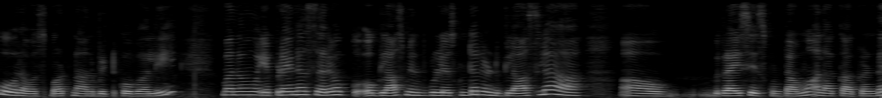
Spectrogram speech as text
ఫోర్ అవర్స్ పాటు నానబెట్టుకోవాలి. మనం ఎప్పుడైనా సరే ఒక గ్లాస్ మినపగుళ్ళు వేసుకుంటే రెండు గ్లాసుల రైస్ వేసుకుంటాము. అలా కాకుండా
